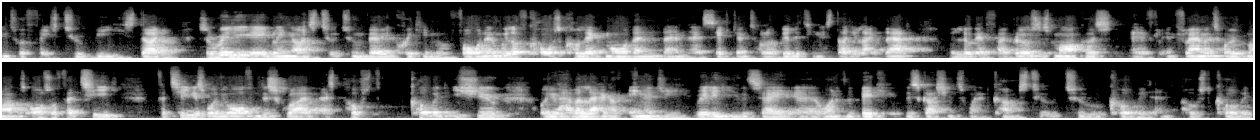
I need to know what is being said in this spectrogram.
into a phase IIb study. So really enabling us to very quickly move forward. And we'll of course collect more than uh, safety and tolerability in a study like that. We'll look at fibrosis markers, uh, inflammatory markers, also fatigue. Fatigue is what you often describe as post-COVID issue, where you have a lack of energy. Really, you could say, uh, one of the big discussions when it comes to COVID and post-COVID.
